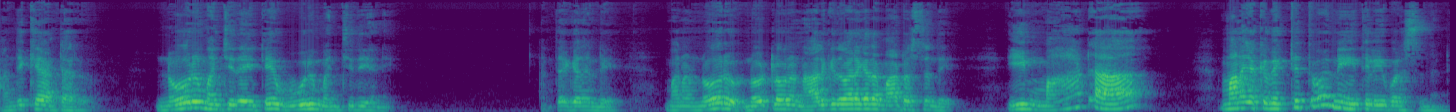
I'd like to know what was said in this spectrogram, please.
అందుకే అంటారు నోరు మంచిదైతే ఊరు మంచిది అని. అంతే కదండి. మన నోరు నోట్లో ఉన్న నాలుగు ద్వారా కదా మాట వస్తుంది ఈ మాట మన యొక్క వ్యక్తిత్వాన్ని తెలియపరుస్తుందండి.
